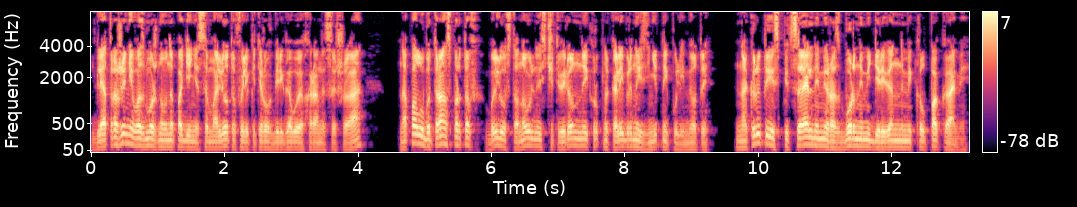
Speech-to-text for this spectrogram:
Для отражения возможного нападения самолетов или катеров береговой охраны США на палубы транспортов были установлены счетверенные крупнокалиберные зенитные пулеметы, накрытые специальными разборными деревянными колпаками,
